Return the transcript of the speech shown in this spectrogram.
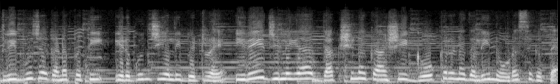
ದ್ವಿಭುಜ ಗಣಪತಿ ಇಡಗುಂಜಿಯಲ್ಲಿ ಬಿಟ್ರೆ ಇದೇ ಜಿಲ್ಲೆಯ ದಕ್ಷಿಣ ಕಾಶಿ ಗೋಕರ್ಣದಲ್ಲಿ ನೋಡ ಸಿಗುತ್ತೆ.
